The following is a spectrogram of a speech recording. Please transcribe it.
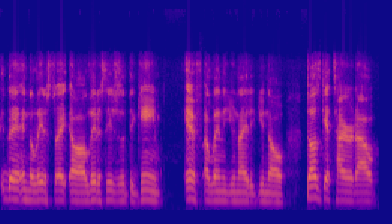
the, in the latest uh, later stages of the game if Atlanta United you know does get tired out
